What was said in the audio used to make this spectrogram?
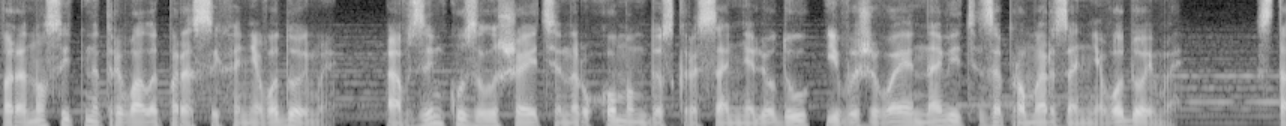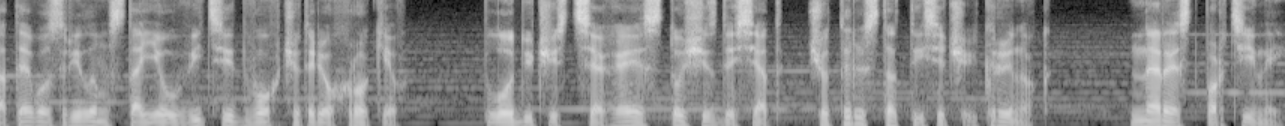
переносить нетривале пересихання водойми, а взимку залишається нерухомим до скресання льоду і виживає навіть за промерзання водойми. Статево зрілим стає у віці 2-4 років. Плодючість сягає 160-400 тисяч ікринок. Нерест порційний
